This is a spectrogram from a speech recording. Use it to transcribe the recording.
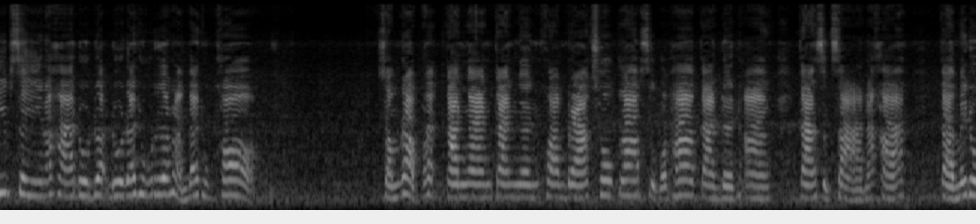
ยิปซีนะคะ ดูดูได้ทุกเรื่องถามได้ทุกข้อสำหรับการงานการเงินความรักโชคลาภสุขภาพ การเดินทางการศึกษานะคะ แต่ไม่ดู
